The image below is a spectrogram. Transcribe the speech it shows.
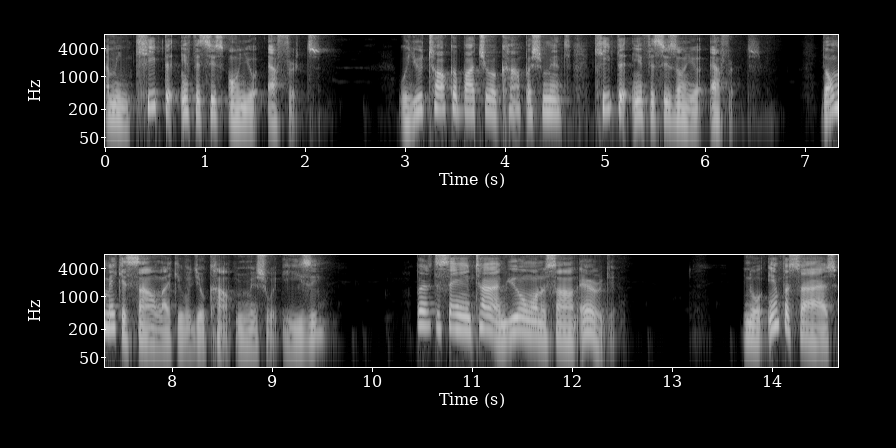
I mean, keep the emphasis on your efforts. When you talk about your accomplishments, keep the emphasis on your efforts. Don't make it sound like it was your accomplishments were easy. But at the same time, you don't want to sound arrogant. You know, emphasize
